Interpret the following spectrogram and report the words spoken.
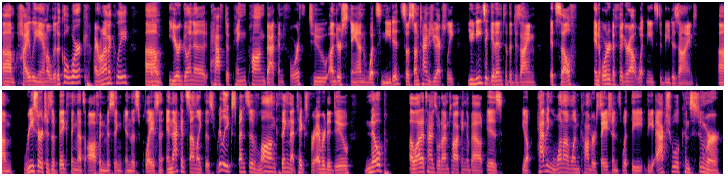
um, highly analytical work. Ironically, um, uh-huh. you're going to have to ping pong back and forth to understand what's needed. So sometimes you actually you need to get into the design itself in order to figure out what needs to be designed. Um, research is a big thing that's often missing in this place. And, and that can sound like this really expensive, long thing that takes forever to do. Nope. A lot of times what I'm talking about is, you know, having one-on-one conversations with the the actual consumer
